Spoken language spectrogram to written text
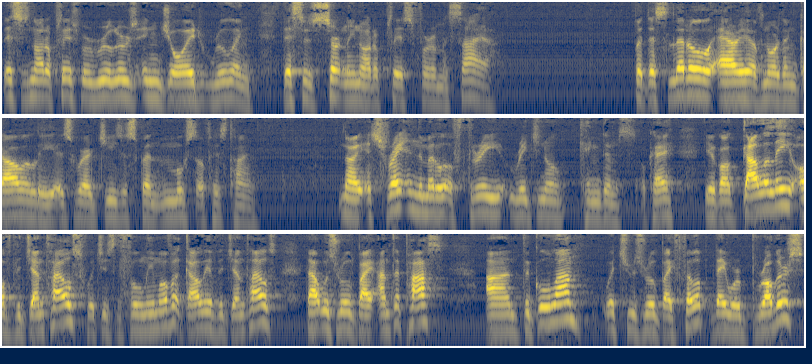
This is not a place where rulers enjoyed ruling. This is certainly not a place for a Messiah. But this little area of northern Galilee is where Jesus spent most of his time. Now, it's right in the middle of three regional kingdoms, okay? You've got Galilee of the Gentiles, which is the full name of it, Galilee of the Gentiles. That was ruled by Antipas. And the Golan, which was ruled by Philip. They were brothers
